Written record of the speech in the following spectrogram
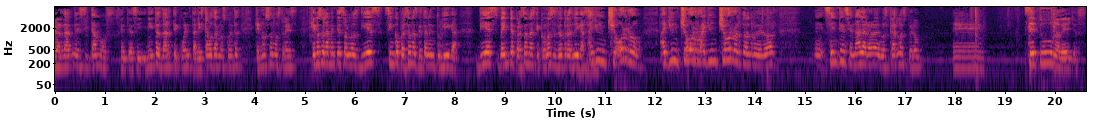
verdad necesitamos gente así. Y necesitas darte cuenta, necesitamos darnos cuenta que no somos tres. Que no solamente son los 10, 5 personas que están en tu liga. 10, 20 personas que conoces de otras ligas. Hay un chorro. Hay un chorro, hay un chorro a tu alrededor. Eh, sé intencional a la hora de buscarlos, pero eh, sé tú uno de ellos.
